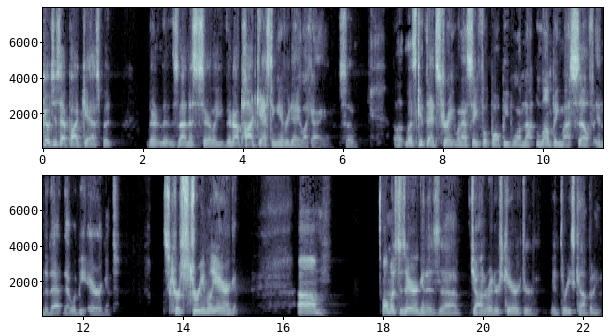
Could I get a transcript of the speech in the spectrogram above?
coaches have podcasts, but they're, it's not necessarily, they're not podcasting every day like I am. So uh, let's get that straight. When I say football people, I'm not lumping myself into that. That would be arrogant. It's extremely arrogant. Um, almost as arrogant as uh, John Ritter's character in Three's Company.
